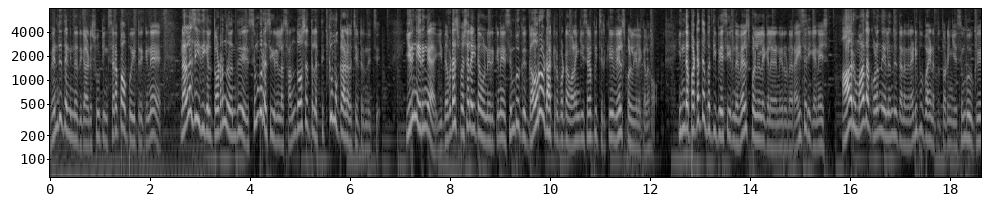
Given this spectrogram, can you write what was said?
வெந்து தணிந்ததுக்காடு ஷூட்டிங் சிறப்பாக போயிட்டு இருக்குன்னு நல்ல செய்திகள் தொடர்ந்து வந்து சிம்பு ரசிகர்களை சந்தோஷத்தில் திக்குமுக்காட வச்சுட்டு இருந்துச்சு. இருங்க இருங்க. இதை விட ஸ்பெஷல் ஐட்டம் ஒன்று இருக்குன்னு சிம்புக்கு கௌரவ டாக்டர் பட்டம் வழங்கி சிறப்பிச்சிருக்கு வேல்ஸ் பல்கலைக்கழகம். இந்த பட்டத்தை பற்றி பேசியிருந்த வேல்ஸ் பல்கலைக்கழக நிறுவனர் ஐசரி கணேஷ் ஆறு மாத குழந்தையிலேருந்து தனது நடிப்பு பயணத்தை தொடங்கிய சிம்புவுக்கு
